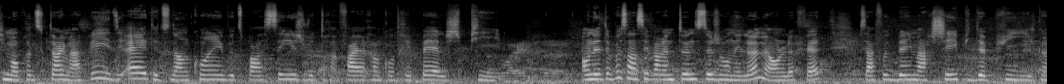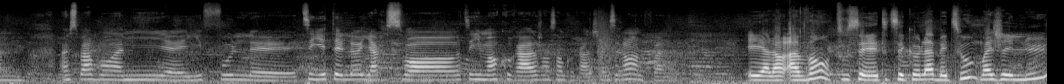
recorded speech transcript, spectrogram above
puis mon producteur il m'a appelé, il dit "Hey, t'es-tu dans le coin, veux-tu passer, je veux te faire rencontrer Pelch." Puis on n'était pas censé faire une tune cette journée-là, mais on l'a fait. ça a foutu bien marché. Puis depuis, il est comme un super bon ami. Euh, il est full. Euh, tu sais, il était là hier soir. Tu sais, il m'encourage, on s'encourage. C'est vraiment le fun. Et alors avant tous ces, toutes ces collabs et tout, moi j'ai lu,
